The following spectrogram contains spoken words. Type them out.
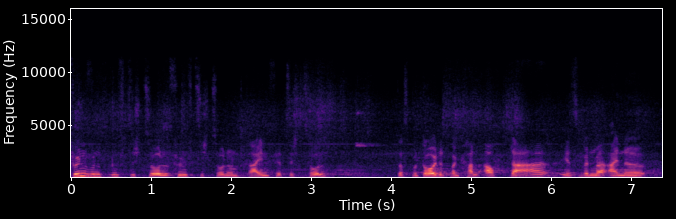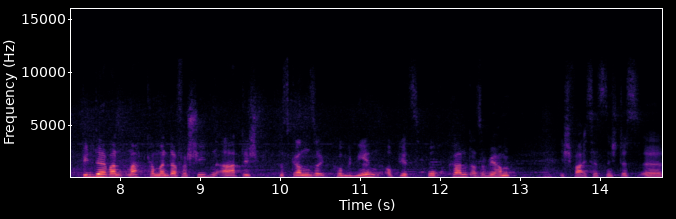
55 Zoll, 50 Zoll und 43 Zoll. Das bedeutet, man kann auch da, jetzt wenn man eine Bilderwand macht, kann man da verschiedenartig das Ganze kombinieren, ob jetzt hochkant, also wir haben, ich weiß jetzt nicht, dass, äh,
